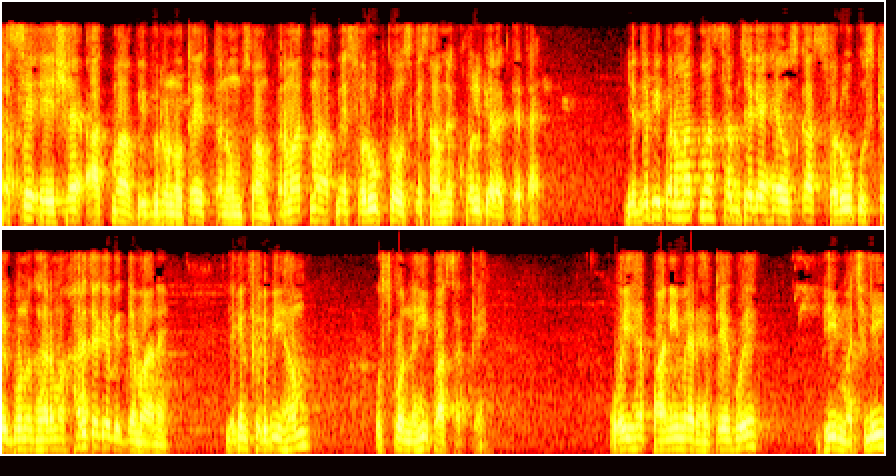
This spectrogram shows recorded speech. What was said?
तस्य एश आत्मा विवृणुते तनुम स्वाम परमात्मा अपने स्वरूप को उसके सामने खोल के रख देता है। यद्यपि परमात्मा सब जगह है, उसका स्वरूप, उसके गुण धर्म हर जगह विद्यमान है, लेकिन फिर भी हम उसको नहीं पा सकते। वही है, पानी में रहते हुए भी मछली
